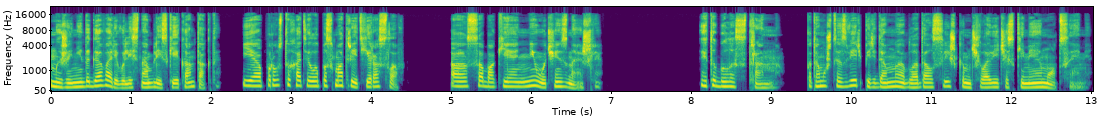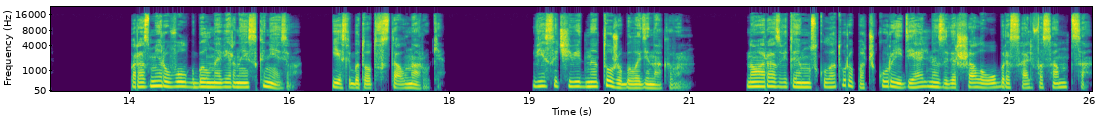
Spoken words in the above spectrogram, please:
«Мы же не договаривались на близкие контакты. Я просто хотела посмотреть Ярослав. А собак я не очень, знаешь ли. Это было странно, потому что зверь передо мной обладал слишком человеческими эмоциями. По размеру волк был, наверное, из Князева, если бы тот встал на руки. Вес, очевидно, тоже был одинаковым. Ну а развитая мускулатура под шкурой идеально завершала образ альфа-самца.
